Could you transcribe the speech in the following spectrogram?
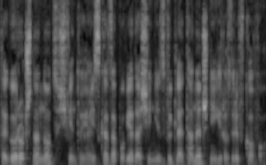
Tegoroczna Noc Świętojańska zapowiada się niezwykle tanecznie i rozrywkowo.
